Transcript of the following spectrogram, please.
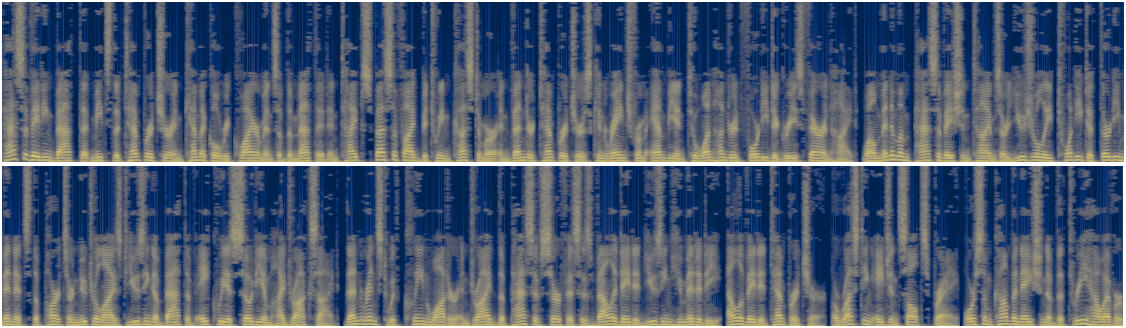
Passivating bath that meets the temperature and chemical requirements of the method and type specified between customer and vendor temperatures can range from ambient to 140 degrees Fahrenheit, while minimum passivation times are usually 20 to 30 minutes. The parts are neutralized using a bath of aqueous sodium hydroxide, then rinsed with clean water and dried. The passive surface is validated using humidity, elevated temperature, a rusting agent salt spray, or some combination of the three. However,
